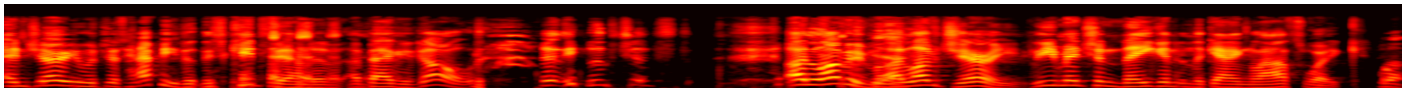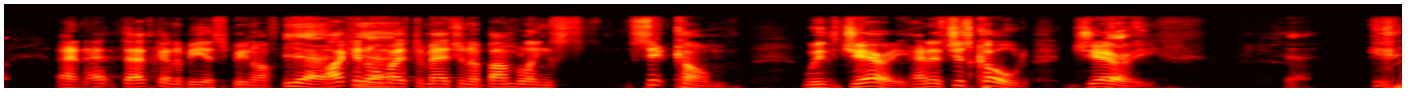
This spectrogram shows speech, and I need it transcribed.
and Jerry was just happy that this kid found a, a bag of gold. and he was just, I love him. Yeah. I love Jerry. You mentioned Negan and the gang last week, Well- and that, that's going to be a spin off. Yeah, I can yeah. almost imagine a bumbling s- sitcom with Jerry, and it's just called Jerry. Yeah.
